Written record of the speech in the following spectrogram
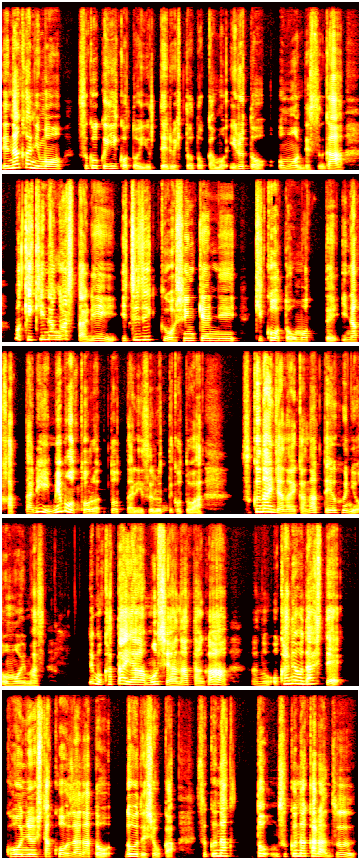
で、中にもすごくいいことを言ってる人とかもいると思うんですが、まあ、聞き流したり、一字一句を真剣に聞こうと思っていなかったり、メモを取ったりするってことは少ないんじゃないかなっていうふうに思います。でも、方や、もしあなたが、あの、お金を出して購入した口座だとどうでしょうか？少なと、少なからず、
